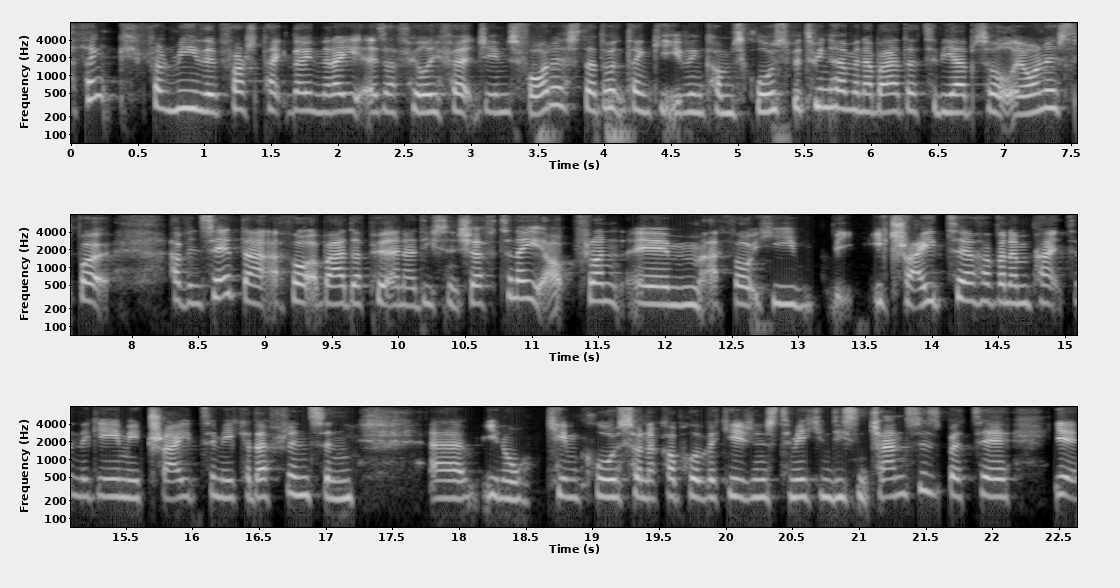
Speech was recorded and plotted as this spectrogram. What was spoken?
I think for me, the first pick down the right is a fully fit James Forrest. I don't think he even comes close between him and Abada, to be absolutely honest. But having said that, I thought Abada put in a decent shift tonight up front. Um, I thought he he tried to have an impact in the game. He tried to make a difference, and uh, you know came close on a couple of occasions to making decent chances. But uh, yeah,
